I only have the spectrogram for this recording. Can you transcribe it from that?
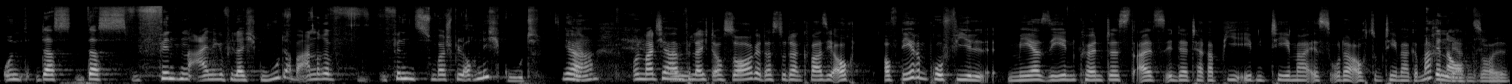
Und das, das finden einige vielleicht gut, aber andere finden es zum Beispiel auch nicht gut. Ja. Und manche haben ähm, vielleicht auch Sorge, dass du dann quasi auch auf deren Profil mehr sehen könntest, als in der Therapie eben Thema ist oder auch zum Thema gemacht genau. werden soll.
